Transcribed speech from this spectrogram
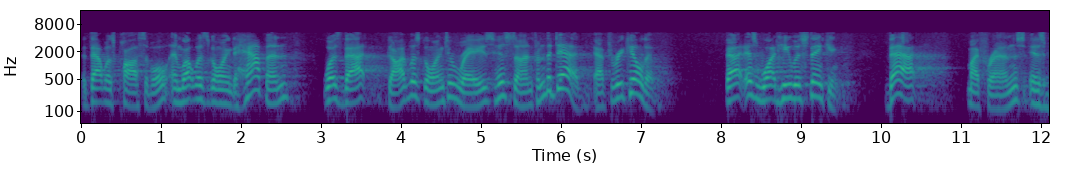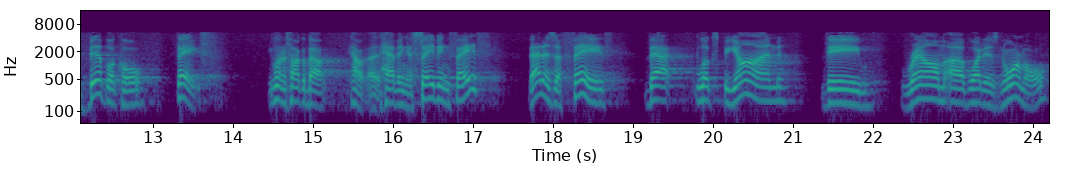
that that was possible and what was going to happen was that God was going to raise his son from the dead after he killed him. That is what he was thinking. That, my friends, is biblical faith. You want to talk about how, uh, having a saving faith? That is a faith that looks beyond the realm of what is normal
